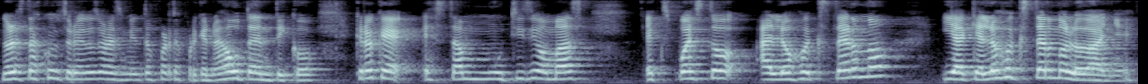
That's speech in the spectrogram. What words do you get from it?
no lo estás construyendo sobre cimientos fuertes porque no es auténtico, creo que está muchísimo más expuesto al ojo externo y a que el ojo externo lo dañe.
